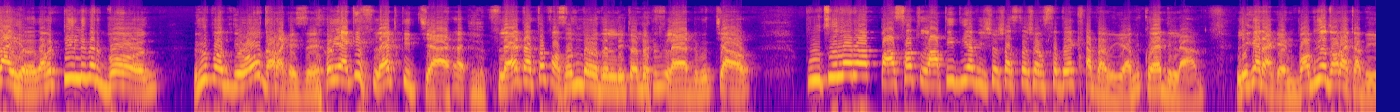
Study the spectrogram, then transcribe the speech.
যাই হোক, আবার টিউলিপের বোন রূপন্তি ও ধরা খাইছে ওই একই ফ্ল্যাট কিচ্ছা। ফ্ল্যাট এত পছন্দ ওদের লিটনের ফ্ল্যাট বুঝছাও? পুতুলেরা পাঁচ হাত লাতি দিয়া বিশ্ব স্বাস্থ্য সংস্থা থেকে খেতাবি, আমি কয়ে দিলাম। লিখে রাখেন, ববিও ধরা খাবি।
